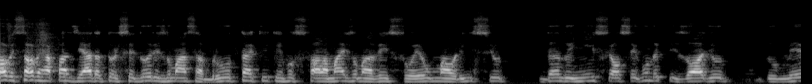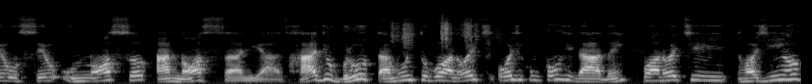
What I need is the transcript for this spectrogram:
Salve, salve, rapaziada, torcedores do Massa Bruta. Aqui quem vos fala mais uma vez sou eu, Maurício, dando início ao segundo episódio do meu, o seu, o nosso, a nossa, aliás, Rádio Bruta. Muito boa noite. Hoje com convidado, hein? Boa noite, Roginho.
